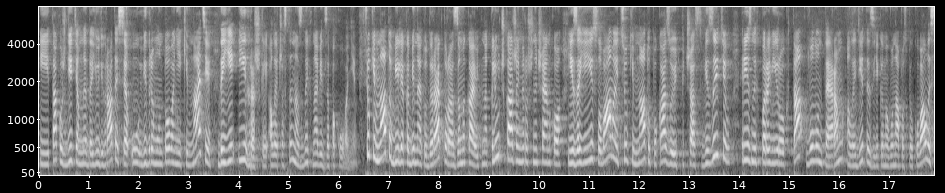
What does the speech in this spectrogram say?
і також дітям не дають гратися у відремонтованій кімнаті, де є іграшки, але частина з них навіть запаковані. Цю кімнату біля кабінету директора замикають на ключ, каже Мірошниченко. І за її словами, цю кімнату показують під час візитів різних перевірок та волонтерам, але діти, з якими вона поспілкувалася,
